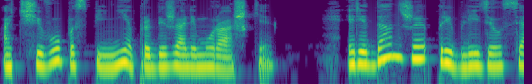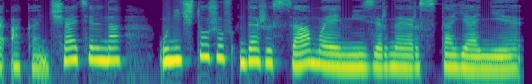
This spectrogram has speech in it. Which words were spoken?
отчего по спине пробежали мурашки. Эридан же приблизился окончательно, уничтожив даже самое мизерное расстояние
